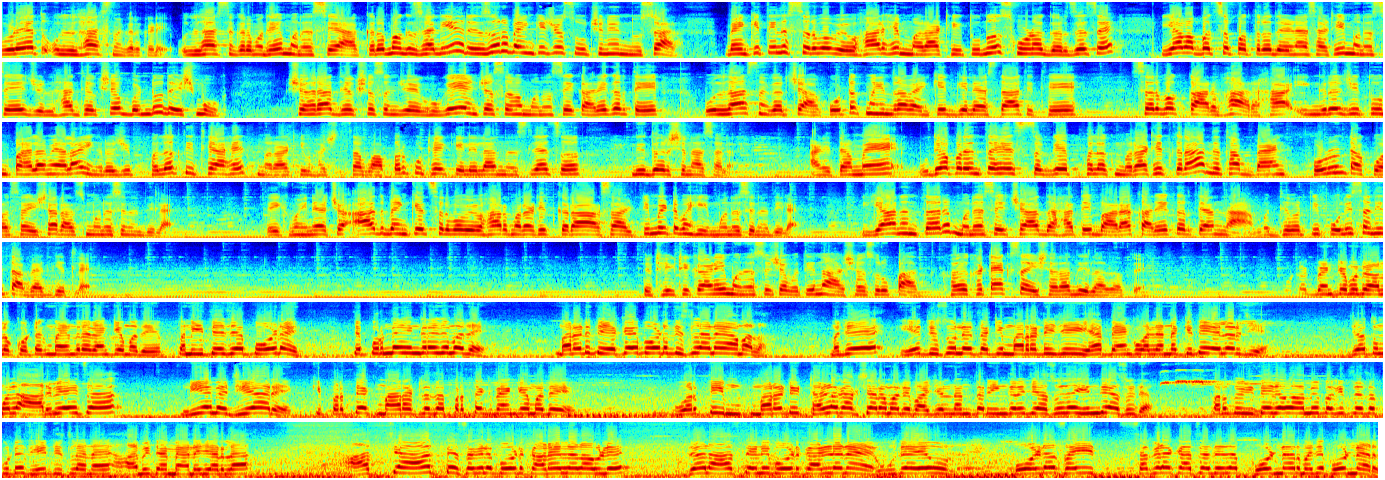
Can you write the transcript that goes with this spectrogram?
पुण्यात उल्हासनगरकडे. उल्हासनगरमध्ये मनसे आक्रमक झाली आहे रिझर्व्ह बँकेच्या सूचनेनुसार बँकेतील सर्व व्यवहार हे मराठीतूनच होणं गरजेचं आहे. याबाबतचं पत्र देण्यासाठी मनसे जिल्हाध्यक्ष बंडू देशमुख शहराध्यक्ष संजय घुगे यांच्यासह मनसे कार्यकर्ते उल्हासनगरच्या कोटक महिंद्रा बँकेत गेले असता तिथे सर्व कारभार हा इंग्रजीतून पाहायला मिळाला. इंग्रजी फलक तिथे आहेत. मराठी भाषेचा वापर कुठे केलेला नसल्याचं निदर्शनास आलं. आणि त्यामुळे उद्यापर्यंत हे सगळे फलक मराठीत करा अन्यथा बँक फोडून टाकू असा इशाराच मनसेनं दिलाय. एक महिन्याच्या आत बँकेत सर्व व्यवहार मराठीत करा असा अल्टिमेटमही मनसेनं दिलाय. यानंतर मनसेच्या दहा ते बारा कार्यकर्त्यांना मध्यवर्ती पोलिसांनी ताब्यात घेतलंय. ते ठिकठिकाणी मनसेच्या वतीनं अशा स्वरूपात खळखट्याचा इशारा दिला जातोय. कोटक बँकेमध्ये आलो कोटक महिंद्रा बँकेमध्ये. पण इथे जे बोर्ड आहेत ते पूर्ण इंग्रजीमध्ये. आहे. मराठीत एकही बोर्ड दिसला नाही आम्हाला. म्हणजे हे दिसून येतं की मराठीची ह्या बँकवाल्यांना किती एलर्जी आहे. जेव्हा तुम्हाला आर बी आयचा नियम आहे जी आर आहे की प्रत्येक महाराष्ट्राचा प्रत्येक बँकेमध्ये वरती मराठी ठळक अक्षरामध्ये पाहिजे नंतर इंग्रजी असू द्या हिंदी असू द्या. परंतु इथे जेव्हा आम्ही बघितलं तर कुठेच हे दिसलं नाही. आम्ही त्या मॅनेजरला आजच्या आज ते सगळे बोर्ड काढायला लावले. जर आज त्यांनी बोर्ड काढले नाही उद्या येऊन बोर्डासहित सगळ्या काचा त्याचा फोडणार म्हणजे फोडणार.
